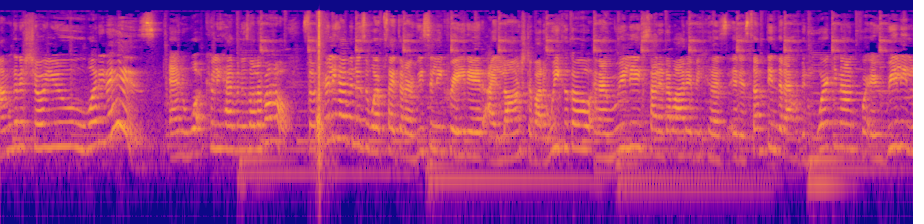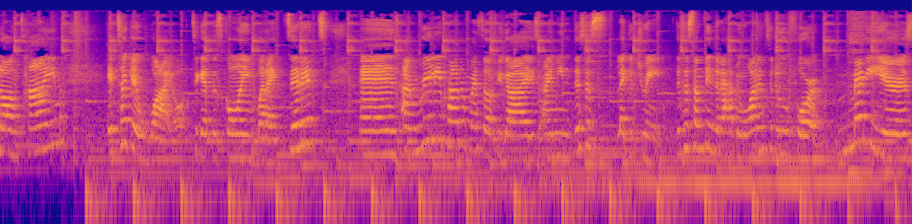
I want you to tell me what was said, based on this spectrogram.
I'm gonna show you what it is and what Curly Heaven is all about. So Curly Heaven is a website that I recently created. I launched about a week ago and I'm really excited about it because it is something that I have been working on for a really long time. It took a while to get this going, but I did it and I'm really proud of myself, you guys. I mean, this is like a dream. This is something that I have been wanting to do for many years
